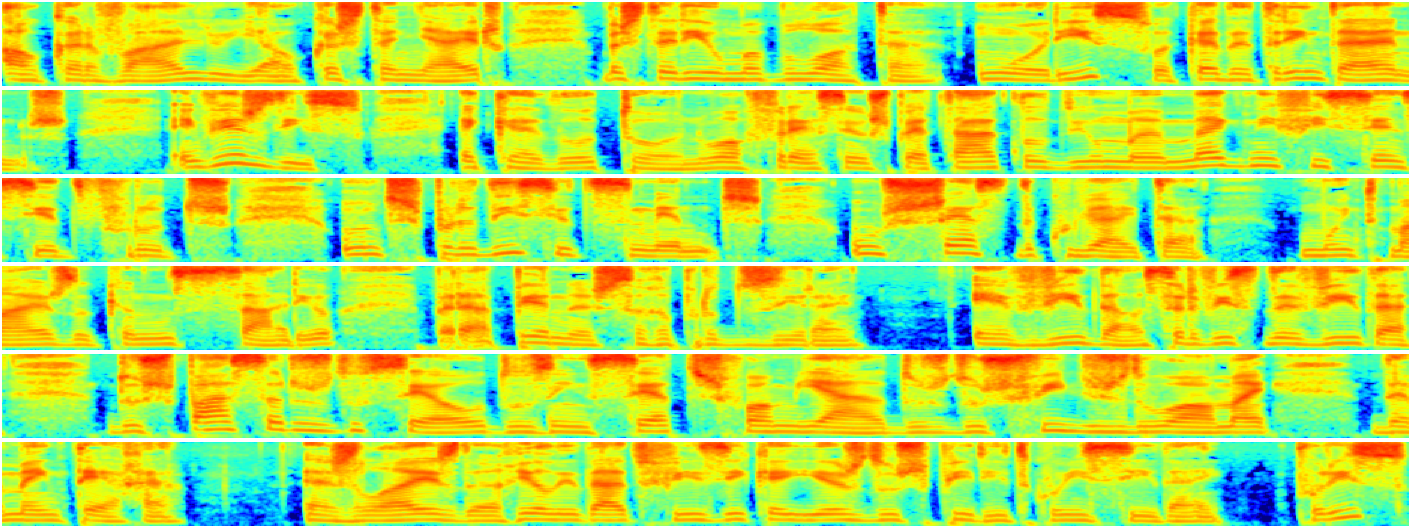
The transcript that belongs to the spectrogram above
Ao carvalho e ao castanheiro bastaria uma bolota, um ouriço a cada 30 anos. Em vez disso, a cada outono oferecem o espetáculo de uma magnificência de frutos, um desperdício de sementes, um excesso de colheita, muito mais do que o necessário para apenas se reproduzirem. É vida ao serviço da vida, dos pássaros do céu, dos insetos fomeados, dos filhos do homem, da Mãe Terra. As leis da realidade física e as do espírito coincidem. Por isso,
